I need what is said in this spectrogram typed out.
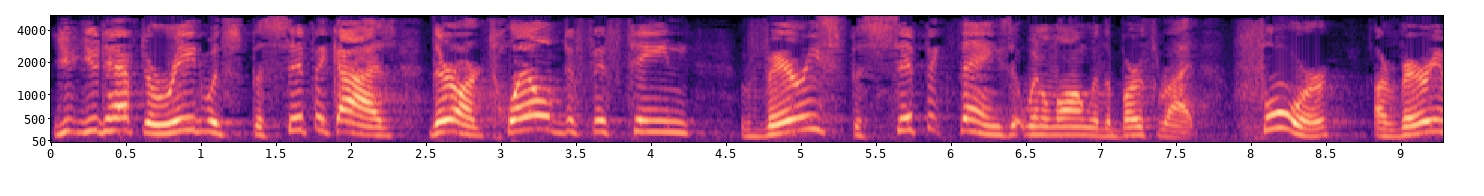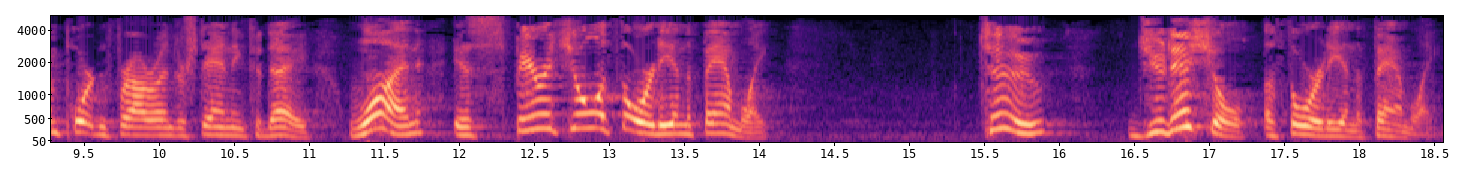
you, would have to read with specific eyes. There are 12 to 15 very specific things that went along with the birthright. Four are very important for our understanding today. One is spiritual authority in the family. Two, judicial authority in the family.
